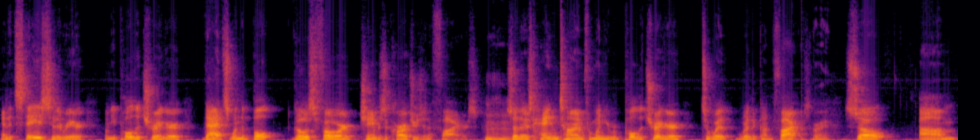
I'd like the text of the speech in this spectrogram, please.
and it stays to the rear. When you pull the trigger, that's when the bolt goes forward, chambers the cartridge, and it fires. So there's hang time from when you pull the trigger to where where the gun fires. Right. So, um,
